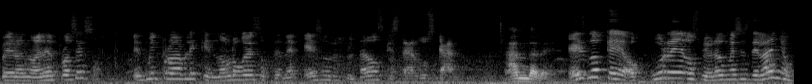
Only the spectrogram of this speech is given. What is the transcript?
pero no en el proceso, es muy probable que no logres obtener esos resultados que estás buscando. Ándale. Es lo que ocurre en los primeros meses del año.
